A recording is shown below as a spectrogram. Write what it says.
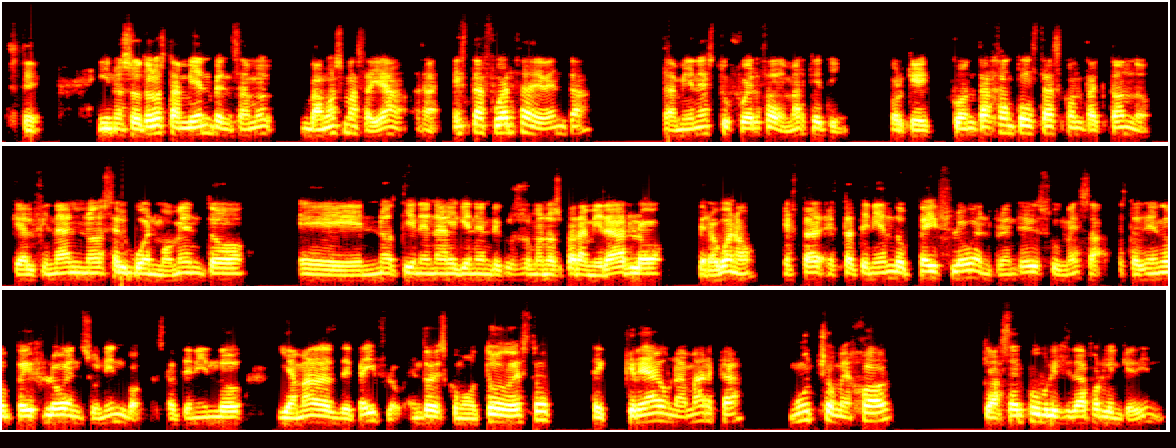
Sí. Y nosotros también pensamos, vamos más allá. O sea, esta fuerza de venta también es tu fuerza de marketing, porque cuánta gente estás contactando, que al final no es el buen momento, eh, no tienen alguien en recursos humanos para mirarlo, pero bueno, está, está teniendo Payflow enfrente de su mesa, está teniendo Payflow en su inbox, está teniendo llamadas de Payflow. Entonces, como todo esto te crea una marca mucho mejor que hacer publicidad por LinkedIn.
